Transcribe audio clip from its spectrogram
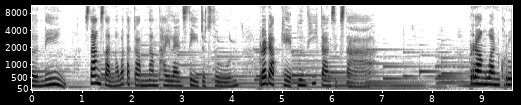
Learning สร้างสรรค์นวัตกรรมนำไทยแลนด์ 4.0 ระดับเขตพื้นที่การศึกษา รางวัลครู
